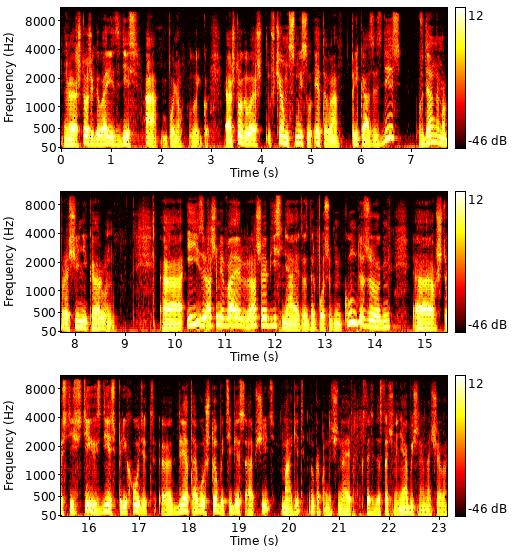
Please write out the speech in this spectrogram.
э, что же говорит здесь, а, понял логику, а что, в чем смысл этого приказа здесь, в данном обращении к Аарону? А, и из Рашами Вайр Раша объясняет, кундазогн, а, что стих, стих здесь приходит э, для того, чтобы тебе сообщить, магит, ну, как он начинает, кстати, достаточно необычное начало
